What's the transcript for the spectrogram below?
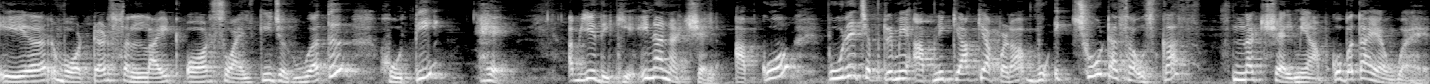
एयर वाटर सनलाइट और सॉइल की ज़रूरत होती है। अब ये देखिए इन अ नटशेल आपको पूरे चैप्टर में आपने क्या क्या पढ़ा, वो एक छोटा सा उसका नट शेल में आपको बताया हुआ है।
